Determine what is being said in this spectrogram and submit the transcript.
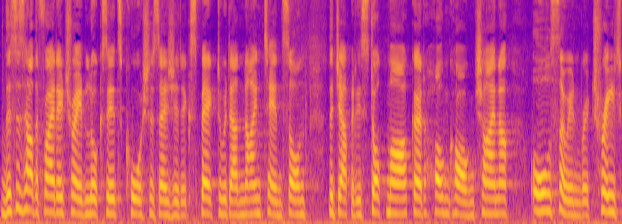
This is how the Friday trade looks. It's cautious as you'd expect. We're down nine tenths on the Japanese stock market. Hong Kong, China also in retreat.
